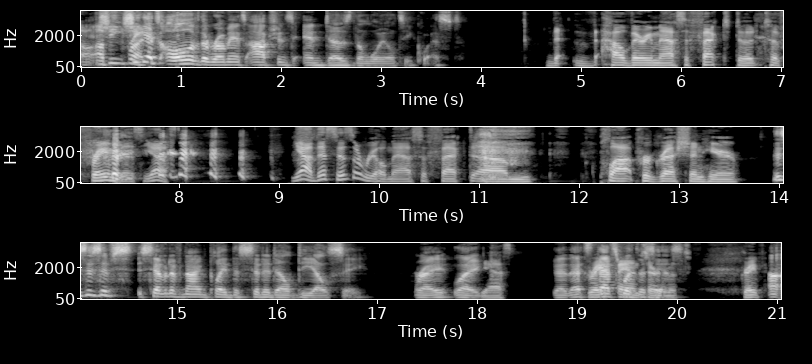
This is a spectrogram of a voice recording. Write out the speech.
uh, She she gets all of the romance options and does the loyalty quest. th- th- how very Mass Effect to to frame this. Yes, yeah, this is a real Mass Effect um, plot progression here. This is if Seven of Nine played the Citadel DLC, right? Like, Yes, yeah, that's great that's what this service. is. Great, Uh,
